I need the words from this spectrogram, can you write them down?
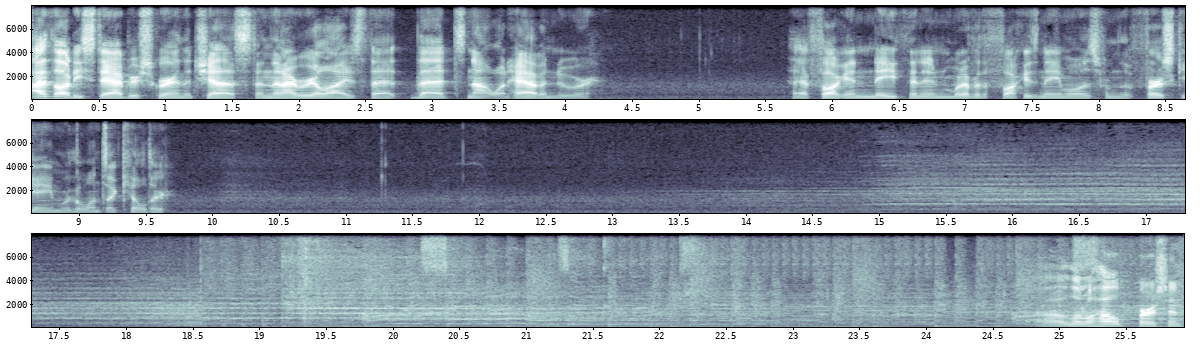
I thought he stabbed her square in the chest, and then I realized that that's not what happened to her. That fucking Nathan and whatever the fuck his name was from the first game were the ones that killed her. Help, person.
